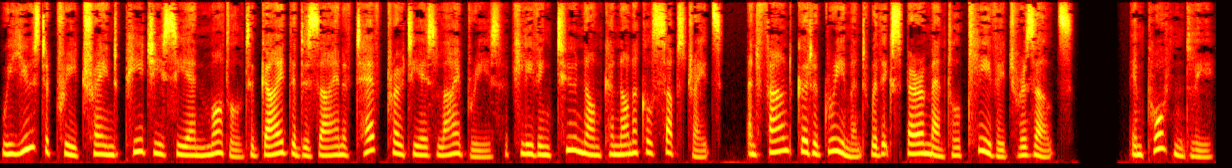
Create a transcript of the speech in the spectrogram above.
We used a pre trained PGCN model to guide the design of TEV protease libraries for cleaving two non canonical substrates, and found good agreement with experimental cleavage results. Importantly,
